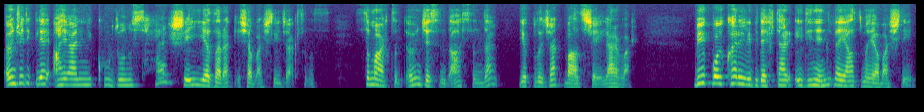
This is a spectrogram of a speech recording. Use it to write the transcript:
Öncelikle hayalini kurduğunuz her şeyi yazarak işe başlayacaksınız. Smart'ın öncesinde aslında yapılacak bazı şeyler var. Büyük boy kareli bir defter edinin ve yazmaya başlayın.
